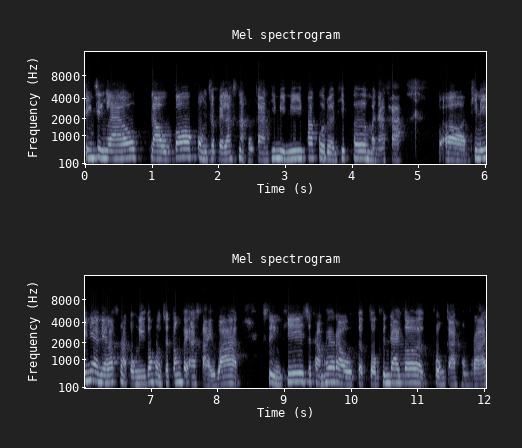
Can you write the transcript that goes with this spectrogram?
จริงๆแล้วเราก็คงจะเป็นลักษณะของการที่มีหนี้ภาคครัวเรือนที่เพิ่มมานะคะทีนี้เนี่ยในลักษณะตรงนี้ก็คงจะต้องไปอาศัยว่าสิ่งที่จะทำให้เราเติบโตขึ้นได้ก็โครงการของรัฐ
